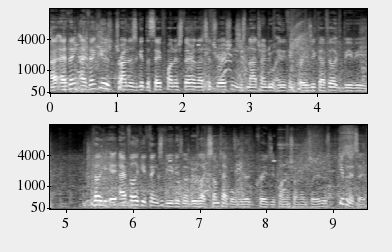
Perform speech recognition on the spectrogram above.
I, I think I think he was trying to just get the safe punish there in that situation, just not trying to do anything crazy. Cause I feel like Vivi, I feel like I feel like he thinks Vivi's gonna do like some type of weird, crazy punish on him, so he's just keeping it safe,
